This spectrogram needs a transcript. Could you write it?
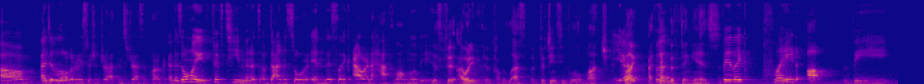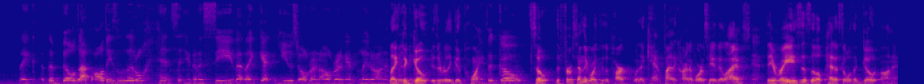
um, I did a little bit of research in into Jurassic Park, and there's only 15 minutes of dinosaur in this like hour and a half long movie. I would even say it's probably less. Like 15 seems a little much. Yeah, but like, I think the thing is, they like played up the like the build up, all these little hints that you're gonna see that like get used over and over again later on in Like the the movie. goat is a really good point. The goat. So the first time they're going through the park, when they can't find a carnivore to save their lives, Yeah. they raise this little pedestal with a goat on it,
